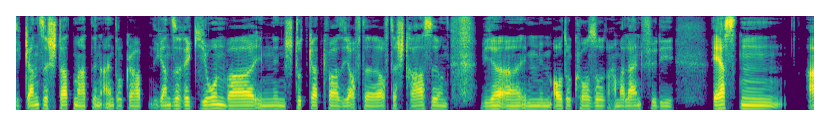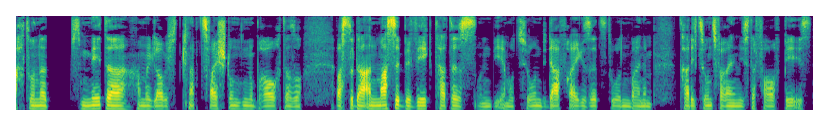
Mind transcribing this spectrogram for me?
die ganze Stadt, man hat den Eindruck gehabt, die ganze Region war in, in Stuttgart quasi auf der, auf der Straße und wir äh, im, im Autokorso haben allein für die ersten 800 Meter haben wir, glaube ich, knapp zwei Stunden gebraucht. Also was du da an Masse bewegt hattest und die Emotionen, die da freigesetzt wurden bei einem Traditionsverein, wie es der VfB ist,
